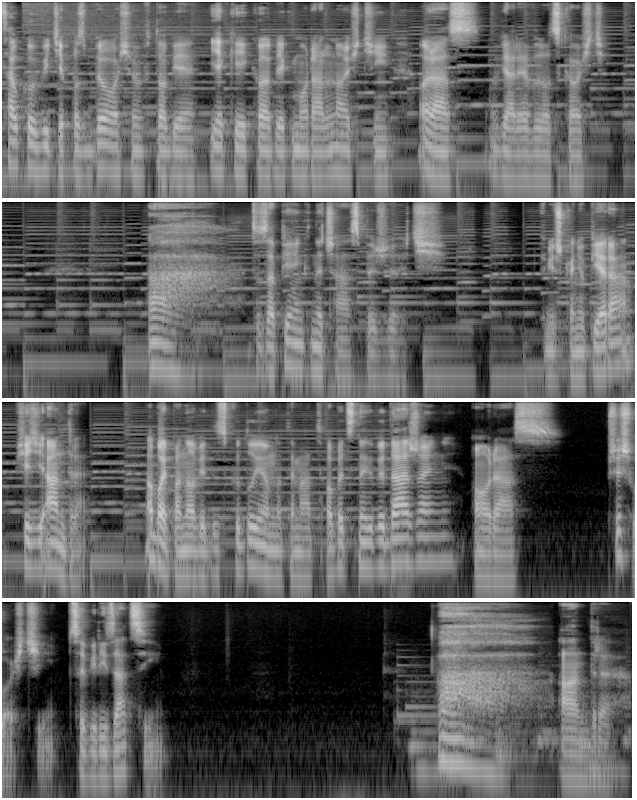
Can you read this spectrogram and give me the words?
całkowicie pozbyło się w tobie jakiejkolwiek moralności oraz wiary w ludzkość. Ach, co za piękny czas, by żyć. W mieszkaniu Piera siedzi Andre. Obaj panowie dyskutują na temat obecnych wydarzeń oraz przyszłości cywilizacji. Ah, Andre.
